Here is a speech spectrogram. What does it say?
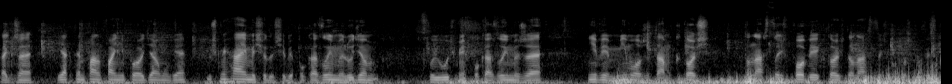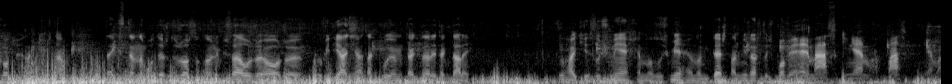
Także jak ten pan fajnie powiedział, mówię, uśmiechajmy się do siebie, pokazujmy ludziom swój uśmiech, pokazujmy, że nie wiem, mimo że tam ktoś do nas coś powie, ktoś do nas coś po prostu wyskoczy jakimś tam tekstem, no bo też dużo osób do mnie pisało, że o, że covidianie atakują i tak dalej, i tak dalej. Słuchajcie, z uśmiechem, no z uśmiechem, no mi też tam nieraz ktoś powie, e, maski nie ma, maski nie ma.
